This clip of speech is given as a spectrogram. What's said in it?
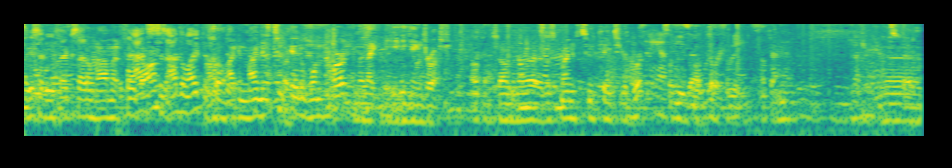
so I guess the effects I don't know. I'm at full DON. Add to life. So I can minus two k to one card, and then I, he, gains rush. Okay. So I'm gonna uh, just minus two k to your book. So he's at three. Okay. Uh,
